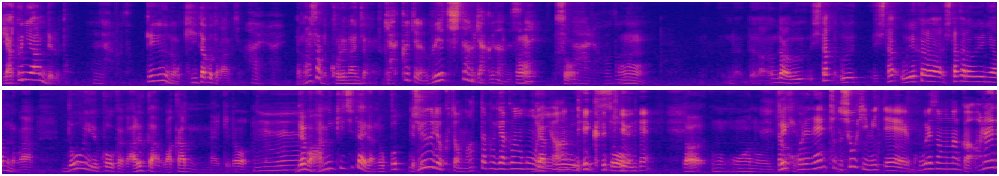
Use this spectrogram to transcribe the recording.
逆に編んでると。っなるほど。ていうのを聞いたことがあるんですよ。はいはいまさにこれなんじゃないですか、逆っていうのは上下の逆なんですうんね。そう。なるほど、うん、だだからう下う下上から下から上に編むのがどういう効果があるかわかんないけど、でも編み機自体が残ってる。重力とは全く逆の方に逆編んでいくっていうね。だあのぜひ。これねちょっと商品見て小暮さんもなんか「あれ?」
